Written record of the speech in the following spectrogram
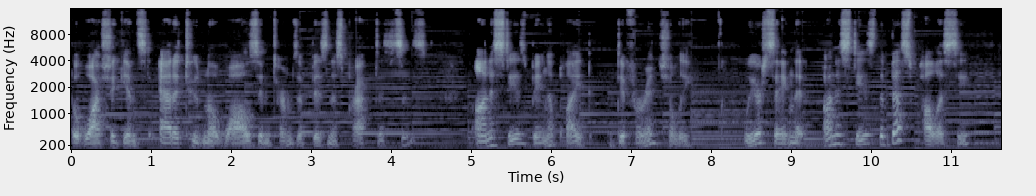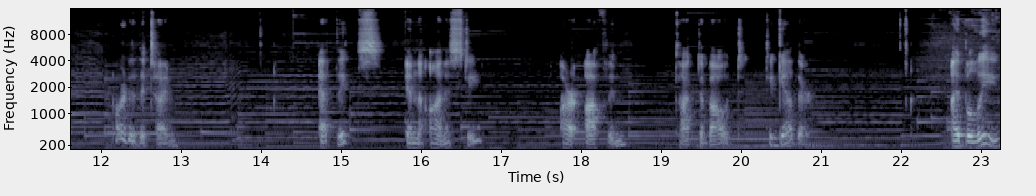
but wash against attitudinal walls in terms of business practices. Honesty is being applied differentially. We are saying that honesty is the best policy part of the time. Ethics and honesty are often talked about together. I believe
